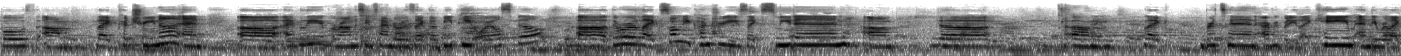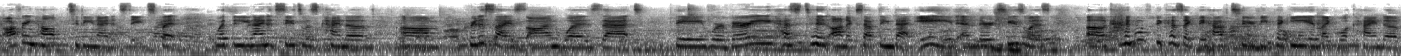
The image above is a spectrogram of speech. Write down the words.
both um, like Katrina and uh, I believe around the same time there was like a BP oil spill. Uh, there were like so many countries like Sweden, um, the um, like Britain, everybody like came and they were like offering help to the United States. But what the United States was kind of um, criticized on was that they were very hesitant on accepting that aid, and their excuse was uh, kind of because like they have to be picky and like what kind of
